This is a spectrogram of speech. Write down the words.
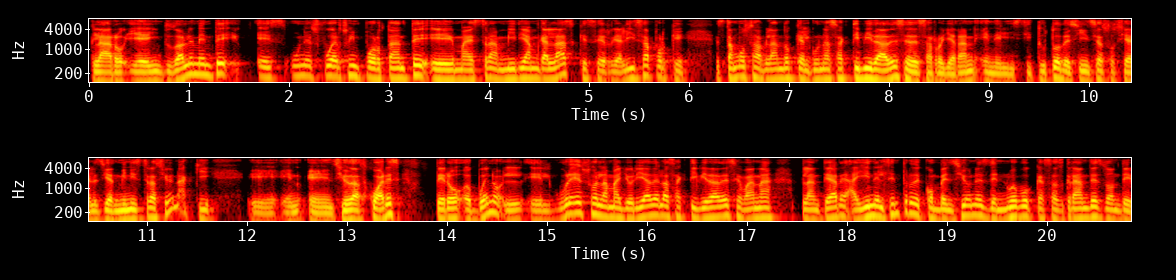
Claro, y e indudablemente es un esfuerzo importante, eh, maestra Miriam Galás, que se realiza porque estamos hablando que algunas actividades se desarrollarán en el Instituto de Ciencias Sociales y Administración, aquí eh, en, Ciudad Juárez, pero eh, bueno, el, grueso, la mayoría de las actividades se van a plantear ahí en el Centro de Convenciones de Nuevo Casas Grandes, donde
